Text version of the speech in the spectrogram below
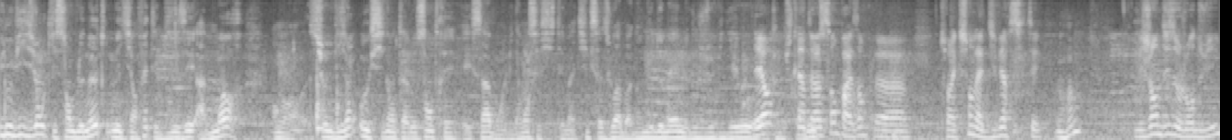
une vision qui semble neutre, mais qui en fait est biaisée à mort en- sur une vision occidentale-centrée. Et ça, bon, évidemment, c'est systématique, ça se voit bah, dans nos domaines, le jeu vidéo. D'ailleurs, ce qui est intéressant, par exemple, euh, sur la question de la diversité. Mhm. Les gens disent aujourd'hui,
